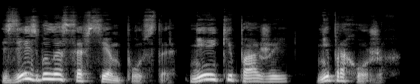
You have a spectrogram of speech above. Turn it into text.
Здесь было совсем пусто. Ни экипажей, ни прохожих.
